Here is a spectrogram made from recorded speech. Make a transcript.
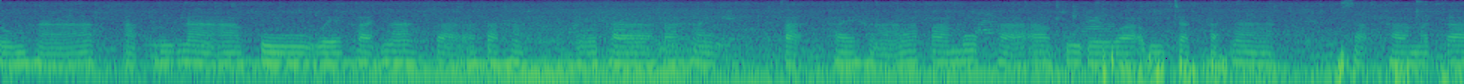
รุมหาอักลินาอาคูเวคะนาสาสหโอทาปะหายปะไทหาปาโมกขาอาคูเดวาวิจักขนา สัทธามตา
